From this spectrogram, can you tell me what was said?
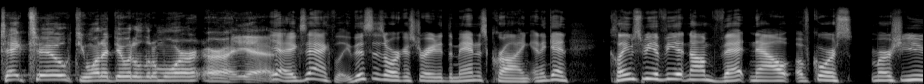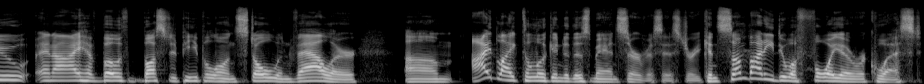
Take two. Do you want to do it a little more? All right, yeah. Yeah, exactly. This is orchestrated. The man is crying. And again, claims to be a Vietnam vet. Now, of course, Mersh, you and I have both busted people on stolen valor. Um, I'd like to look into this man's service history. Can somebody do a FOIA request?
